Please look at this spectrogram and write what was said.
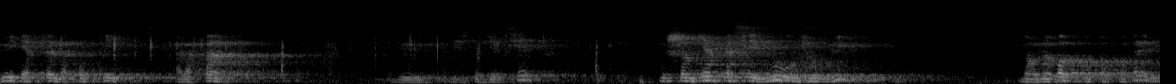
lui, Herzl, l'a compris à la fin du XIXe siècle, nous sommes bien placés, nous, aujourd'hui, dans l'Europe contemporaine,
